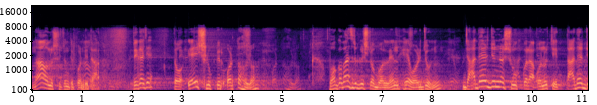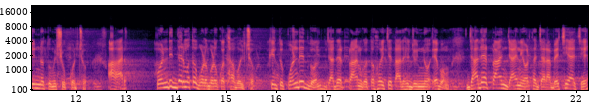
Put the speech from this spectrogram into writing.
না অনুসূচন্তি পণ্ডিতাহ ঠিক আছে? তো এই শ্লোকটির অর্থ হলো ভগবান শ্রীকৃষ্ণ বললেন, হে অর্জুন, যাদের জন্য সুখ করা অনুচিত, তাদের জন্য তুমি সুখ করছ। আর পণ্ডিতদের মতো বড় বড় কথা বলছো। কিন্তু পণ্ডিতগণ যাদের প্রাণগত হয়েছে, তাদের জন্য এবং যাদের প্রাণ যায়নি, অর্থাৎ যারা বেঁচে আছে,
